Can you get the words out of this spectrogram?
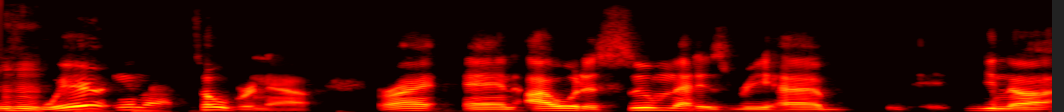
Mhm. We're in October now, right? And I would assume that his rehab, you know,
